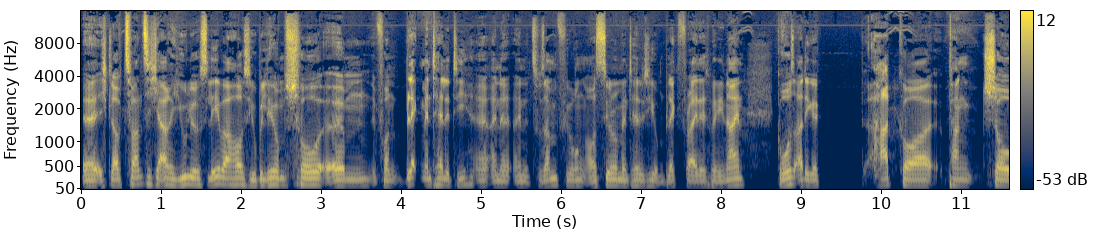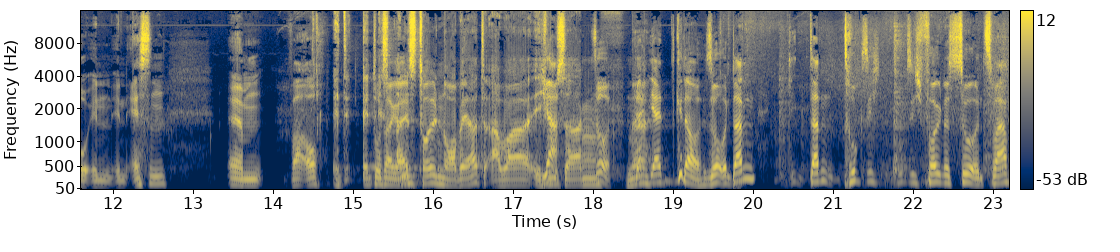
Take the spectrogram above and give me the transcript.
äh, ich glaube, 20 Jahre Julius Leberhaus Jubiläumsshow ähm, von Black Mentality, äh, eine, eine Zusammenführung aus Zero Mentality und Black Friday 29. Großartige Hardcore-Punk-Show in, in Essen. Ähm, war auch et, et total ist geil. Alles toll, Norbert, aber ich ja, muss sagen, so, ne? ja, genau, so und dann dann trug sich trug sich Folgendes zu und zwar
